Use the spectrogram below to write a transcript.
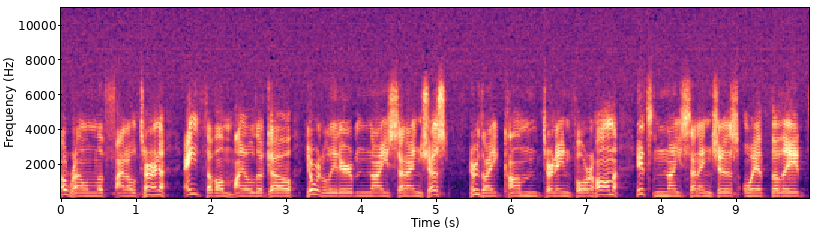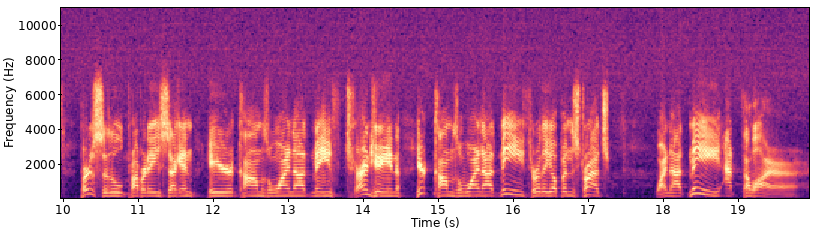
Around the final turn, eighth of a mile to go. Your leader, nice and anxious. Here they come, turning for home. It's nice and anxious with the lead. Personal property second. Here comes Why Not Me charging. Here comes Why Not Me through the open stretch. Why Not Me at the wire.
